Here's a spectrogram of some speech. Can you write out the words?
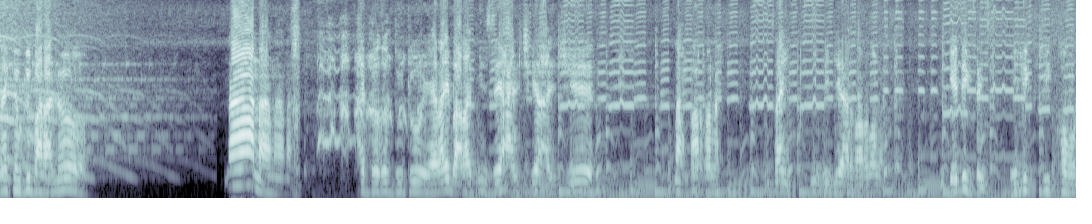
কেরা কেউ কি বাড়ালো? না না না না। তো দুটো, এরাই বাড়াবি, যে না, পারবা না। যাই, এদিকে আর পারবা না। এদিক এদিক কি খবর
